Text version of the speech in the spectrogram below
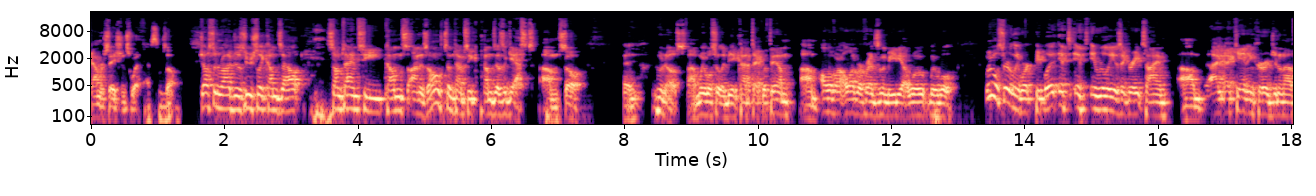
conversations with. absolutely. So Justin Rogers usually comes out. Sometimes he comes on his own. Sometimes he comes as a guest. Um, so and who knows? Um, we will certainly be in contact with him. Um, all of our all of our friends in the media. We'll, we will we will certainly work people. It it, it, it really is a great time. Um, I, I can't encourage it enough.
